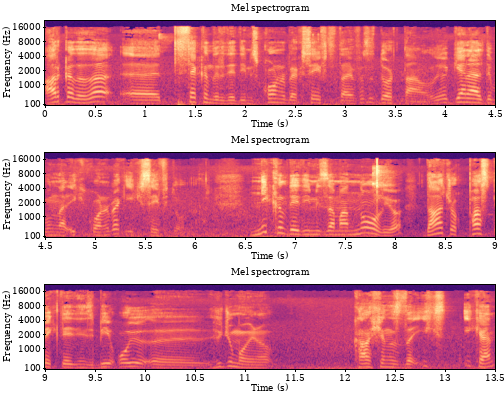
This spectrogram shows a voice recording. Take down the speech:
Arkada da e, secondary dediğimiz cornerback safety tayfası 4 tane oluyor. Genelde bunlar 2 cornerback 2 safety oluyorlar. Nickel dediğimiz zaman ne oluyor? Daha çok pas beklediğiniz bir oyu, e, hücum oyunu karşınızda iken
